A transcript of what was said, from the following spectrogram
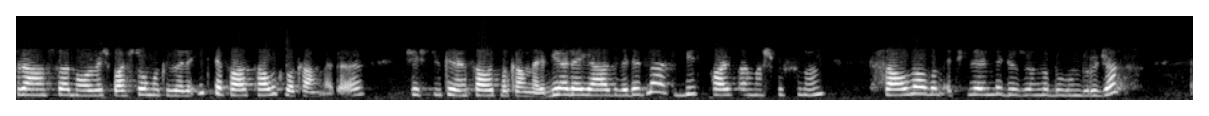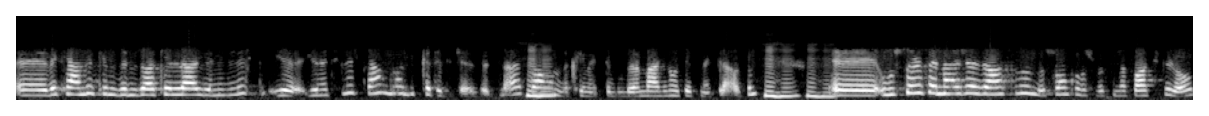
Fransa, Norveç başta olmak üzere ilk defa Sağlık Bakanları, çeşitli ülkelerin sağlık bakanları bir araya geldi ve dediler ki biz Paris Anlaşması'nın sağlığa olan etkilerini de göz önünde bulunduracağız. E, ve kendi ülkemizde müzakereler yönetilir, yönetilirken buna dikkat edeceğiz dediler. Hı hı. Ben da kıymetli buluyorum. Bence not etmek lazım. Hı hı hı. E, Uluslararası Enerji Ajansı'nın da son konuşmasında Fatih Birol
